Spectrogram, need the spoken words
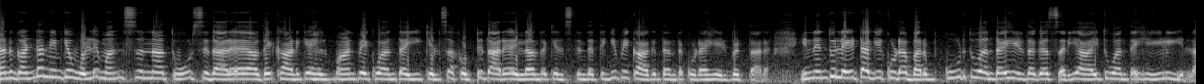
ನನ್ನ ಗಂಡ ನಿನಗೆ ಒಳ್ಳೆ ಮನಸ್ಸನ್ನು ತೋರಿಸಿದ್ದಾರೆ ಅದೇ ಕಾರಣಕ್ಕೆ ಹೆಲ್ಪ್ ಮಾಡಬೇಕು ಅಂತ ಈ ಕೆಲಸ ಕೊಟ್ಟಿದ್ದಾರೆ, ಇಲ್ಲಾಂದ್ರೆ ಕೆಲಸದಿಂದ ತೆಗಿಬೇಕಾಗುತ್ತೆ ಅಂತ ಕೂಡ ಹೇಳಿಬಿಡ್ತಾರೆ. ಇನ್ನೆಂದು ಲೇಟಾಗಿ ಕೂಡ ಬರ್ ಕೂಡ್ತು ಅಂತ ಹೇಳಿದಾಗ ಸರಿ ಆಯಿತು ಅಂತ ಹೇಳಿ ಎಲ್ಲ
